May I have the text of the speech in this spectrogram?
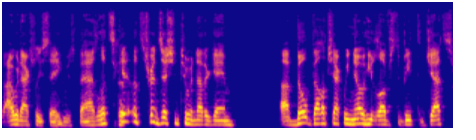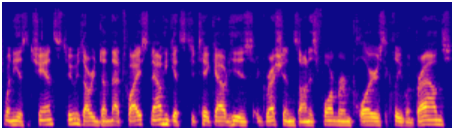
I would actually say he was bad. Let's get let's transition to another game. Uh, Bill Belichick, we know he loves to beat the Jets when he has a chance to. He's already done that twice. Now he gets to take out his aggressions on his former employers, the Cleveland Browns.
